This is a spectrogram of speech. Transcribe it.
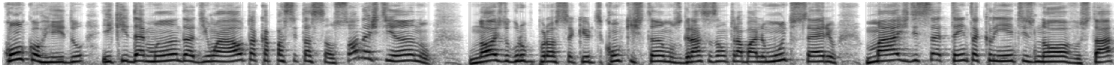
concorrido e que demanda de uma alta capacitação. Só neste ano, nós do Grupo Pro Security conquistamos, graças a um trabalho muito sério, mais de 70 clientes novos, tá?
